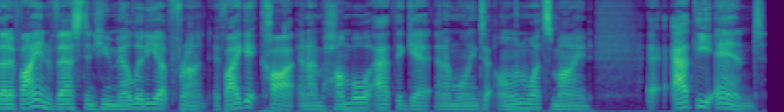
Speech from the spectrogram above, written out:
that if I invest in humility up front, if I get caught and I'm humble at the get and I'm willing to own what's mine, at the end,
